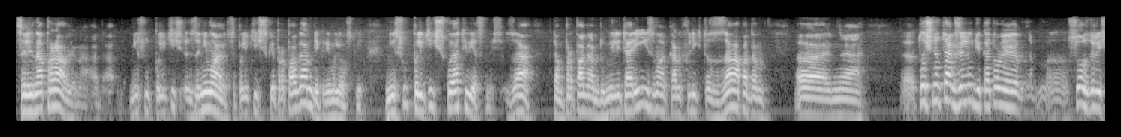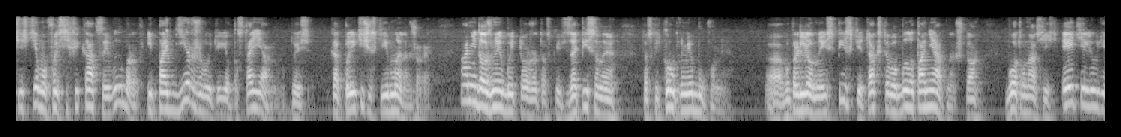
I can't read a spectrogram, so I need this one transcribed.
целенаправленно несут политич... занимаются политической пропагандой кремлевской, несут политическую ответственность за там, пропаганду милитаризма, конфликта с Западом, Э, точно так же люди, которые создали систему фальсификации выборов и поддерживают ее постоянно, то есть как политические менеджеры, они должны быть тоже, так сказать, записаны, так сказать, крупными буквами э, в определенные списки, так чтобы было понятно, что вот у нас есть эти люди,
